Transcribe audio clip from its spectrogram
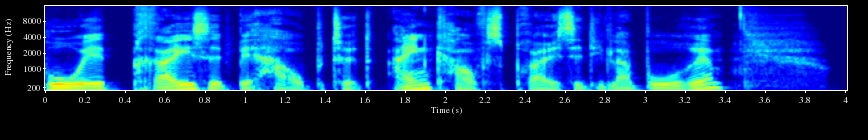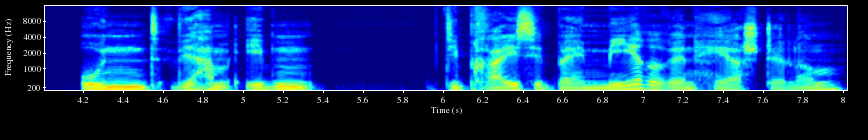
hohe Preise behauptet, Einkaufspreise, die Labore. Und wir haben eben die Preise bei mehreren Herstellern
